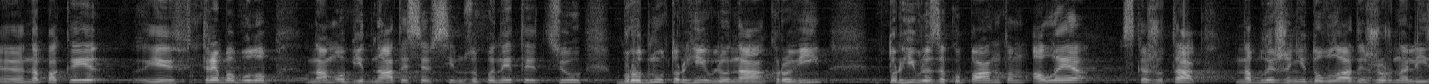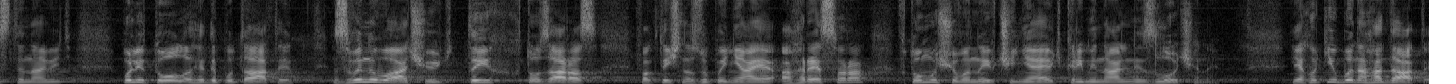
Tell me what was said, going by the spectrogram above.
Е, Навпаки, і треба було б нам об'єднатися всім, зупинити цю брудну торгівлю на крові, торгівлю з окупантом. Але скажу так, наближені до влади журналісти, навіть політологи, депутати звинувачують тих, хто зараз фактично зупиняє агресора в тому, що вони вчиняють кримінальні злочини. Я хотів би нагадати,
